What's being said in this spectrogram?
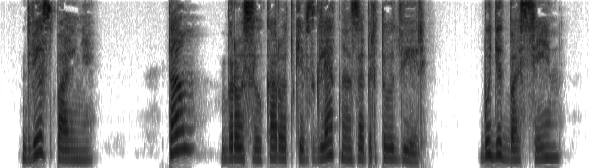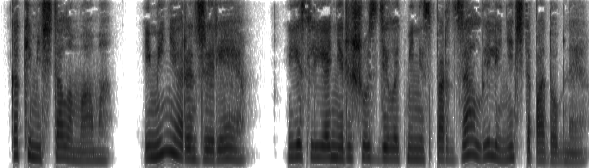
— две спальни. Там, — бросил короткий взгляд на запертую дверь, — будет бассейн, как и мечтала мама, и мини-оранжерея, если я не решу сделать мини-спортзал или нечто подобное.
